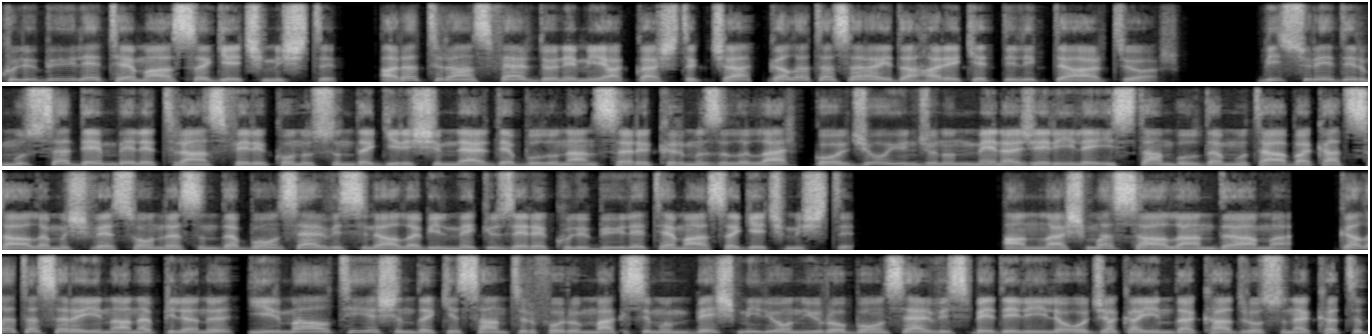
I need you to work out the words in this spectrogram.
Kulübüyle temasa geçmişti. Ara transfer dönemi yaklaştıkça, Galatasaray'da hareketlilik de artıyor. Bir süredir Musa Dembele transferi konusunda girişimlerde bulunan Sarı Kırmızılılar, golcü oyuncunun menajeriyle İstanbul'da mutabakat sağlamış ve sonrasında bonservisini alabilmek üzere kulübüyle temasa geçmişti. Anlaşma sağlandı ama, Galatasaray'ın ana planı, 26 yaşındaki santrforu maksimum 5 milyon euro bonservis bedeliyle Ocak ayında kadrosuna katıp,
